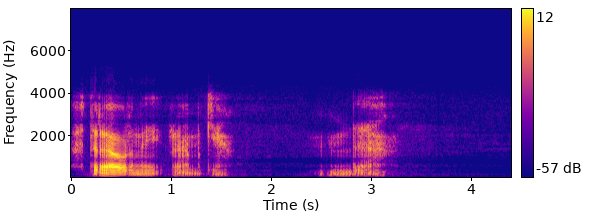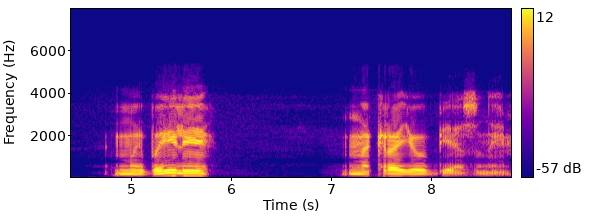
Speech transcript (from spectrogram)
в траурной рамке. Да, мы были на краю бездны,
